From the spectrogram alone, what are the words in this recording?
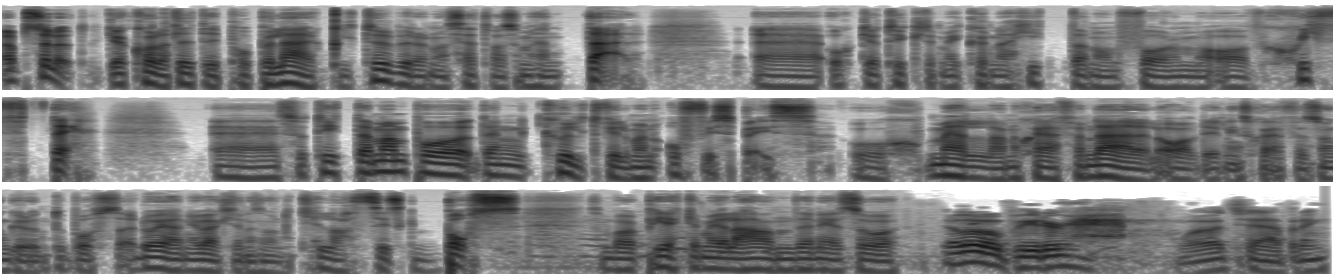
absolut. Jag har kollat lite i populärkulturen och sett vad som hänt där. Eh, och jag tyckte mig kunna hitta någon form av skifte. Eh, så tittar man på den kultfilmen Office Space och mellanchefen där, eller avdelningschefen som går runt och bossar, då är han ju verkligen en sån klassisk boss som bara pekar med hela handen, är så Hello, Peter. What's happening?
